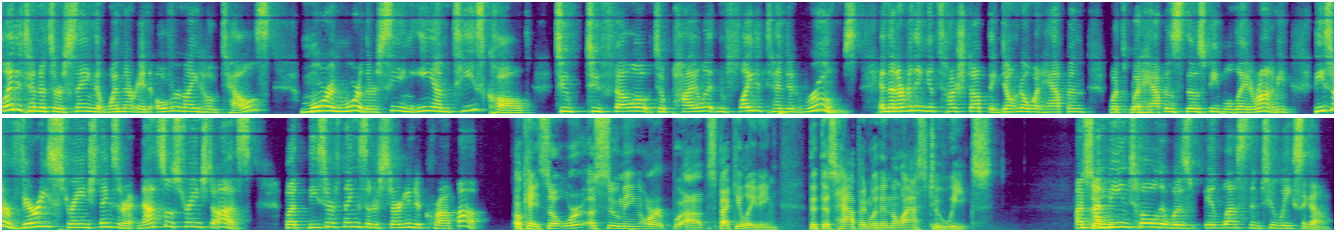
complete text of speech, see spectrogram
flight attendants are saying that when they're in overnight hotels, more and more they're seeing EMTs called to to fellow to pilot and flight attendant rooms, and then everything gets hushed up. They don't know what happened, what what happens to those people later on. I mean, these are very strange things that are not so strange to us, but these are things that are starting to crop up. Okay, so we're assuming or uh, speculating that this happened within the last two weeks. I'm, so, I'm being told it was less than two weeks ago.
